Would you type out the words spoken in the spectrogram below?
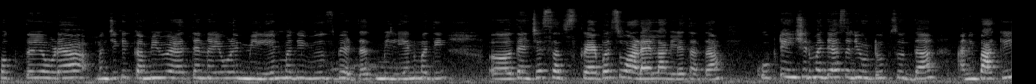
फक्त एवढ्या म्हणजे की कमी वेळात त्यांना एवढे मिलियनमध्ये व्ह्यूज भेटतात मिलियनमध्ये त्यांचे सबस्क्रायबर्स वाढायला लागलेत आता. खूप टेन्शनमध्ये असेल यूट्यूबसुद्धा आणि बाकी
